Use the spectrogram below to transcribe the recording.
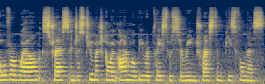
overwhelm, stress, and just too much going on will be replaced with serene trust and peacefulness.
